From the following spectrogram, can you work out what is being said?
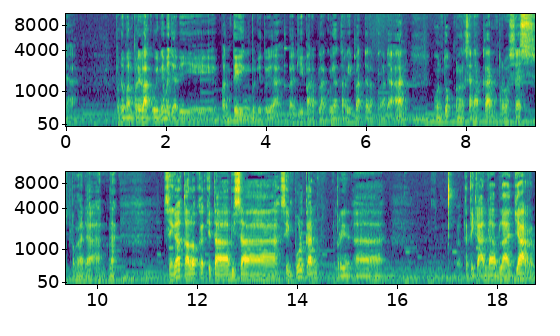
Ya. Pedoman perilaku ini menjadi penting begitu ya bagi para pelaku yang terlibat dalam pengadaan untuk melaksanakan proses pengadaan. Nah, sehingga kalau kita bisa simpulkan uh, ketika anda belajar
